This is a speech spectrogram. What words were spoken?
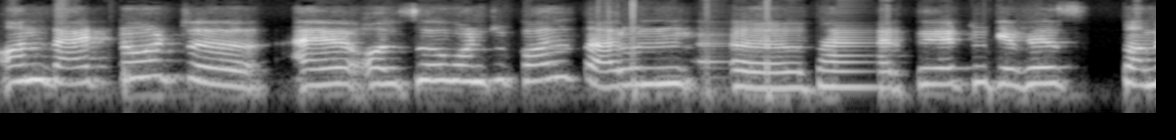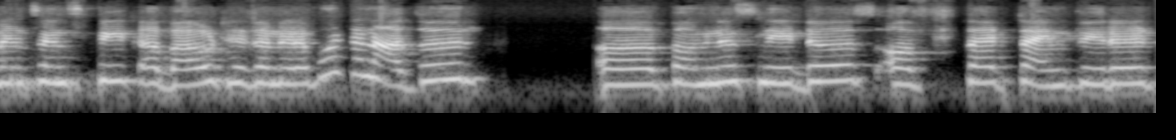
On that note, uh, I also want to call Tarun uh, Bhartiya to give his comments and speak about Hijam Irabot and other uh, communist leaders of that time period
